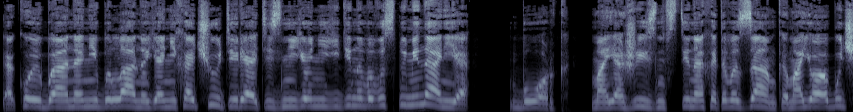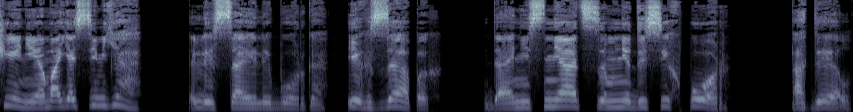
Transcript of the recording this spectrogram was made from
Какой бы она ни была, но я не хочу терять из нее ни единого воспоминания. Борг, моя жизнь в стенах этого замка, мое обучение, моя семья. Леса или Борга, их запах. Да они снятся мне до сих пор. Адел,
